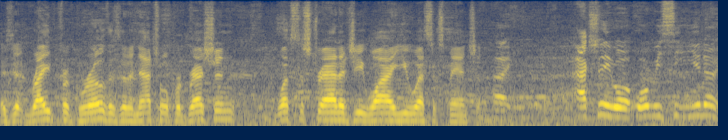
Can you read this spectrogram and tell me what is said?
Is it right for growth? Is it a natural progression? What's the strategy? Why U.S. expansion? Uh, actually, what, what, we see, you know,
